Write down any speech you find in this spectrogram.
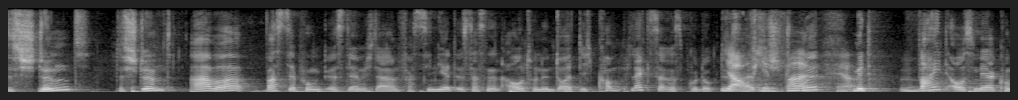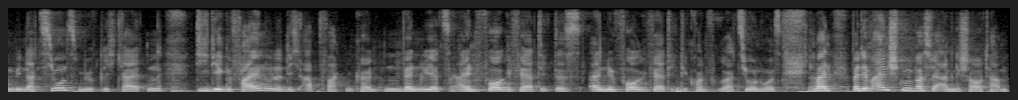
das stimmt, das stimmt, aber was der Punkt ist, der mich daran fasziniert, ist, dass ein Auto ein deutlich komplexeres Produkt ist Ja, auf als ein Stuhl Fall. Ja. mit weitaus mehr Kombinationsmöglichkeiten, die dir gefallen oder dich abfacken könnten, wenn du jetzt Ja. ein vorgefertigtes, eine vorgefertigte Konfiguration holst. Ich meine, bei dem einen Stuhl, was wir angeschaut haben,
